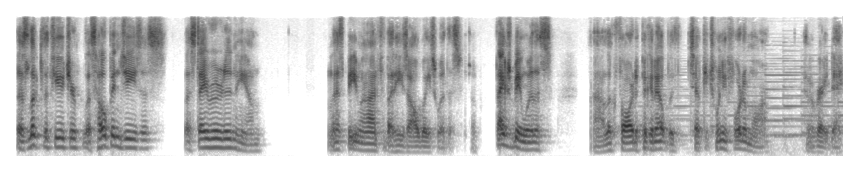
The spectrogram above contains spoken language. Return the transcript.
let's look to the future. Let's hope in Jesus. Let's stay rooted in Him. Let's be mindful that He's always with us. So thanks for being with us. I look forward to picking up with chapter 24 tomorrow. Have a great day.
